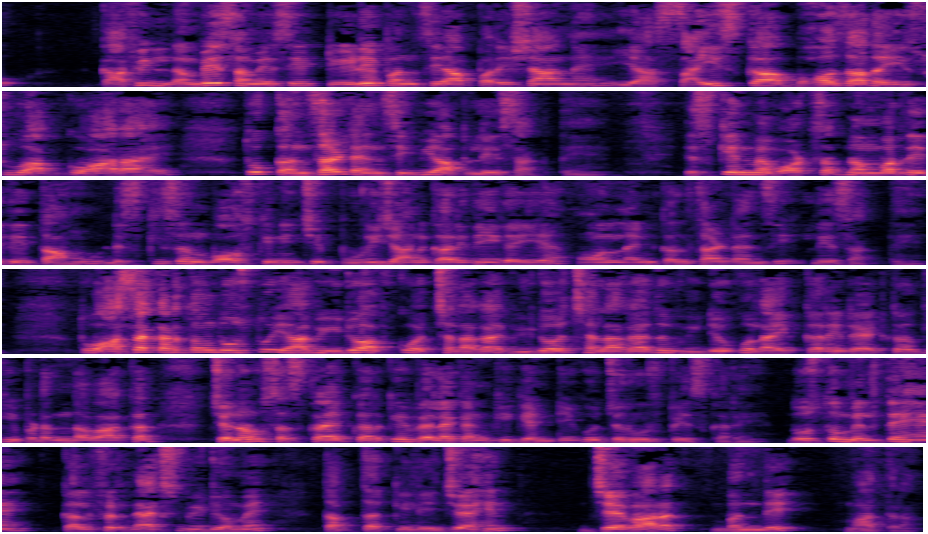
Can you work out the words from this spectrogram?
काफ़ी लंबे समय से टेढ़ेपन से आप परेशान हैं, या साइज़ का बहुत ज़्यादा इशू आपको आ रहा है तो कंसल्टेंसी भी आप ले सकते हैं। इसके मैं व्हाट्सअप नंबर दे देता हूँ डिस्क्रिप्शन बॉक्स के नीचे पूरी जानकारी दी गई है ऑनलाइन कंसल्टेंसी ले सकते हैं। तो आशा करता हूँ दोस्तों, यह वीडियो आपको अच्छा लगा है। वीडियो अच्छा लगा है तो वीडियो को लाइक करें रेड कलर की बटन दबाकर चैनल को सब्सक्राइब करके वेलाइकन की घंटी को ज़रूर प्रेस करें। दोस्तों, मिलते हैं कल फिर नेक्स्ट वीडियो में। तब तक के लिए जय हिंद, जय भारत बंदे मातरा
